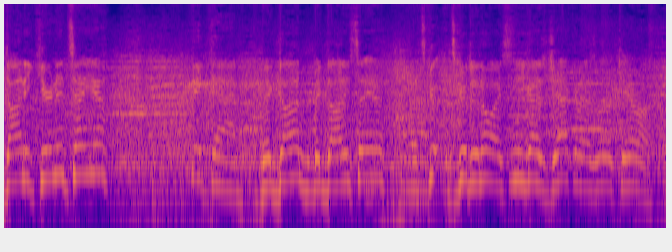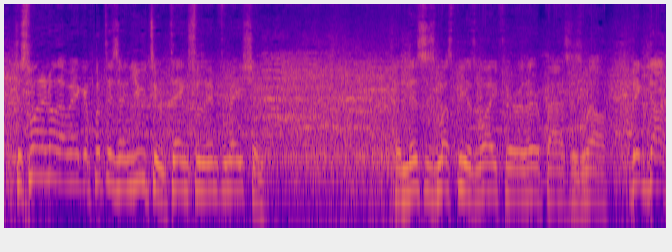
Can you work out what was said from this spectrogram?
Donnie Kirnan sent you? Big Don. Big Don? Big Donnie sent you? That's good. It's good to know. I seen you guys jacking on his other camera. Just want to know that way I can put this on YouTube. Thanks for the information. And this is must be his wife here with her pass as well. Big Don,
